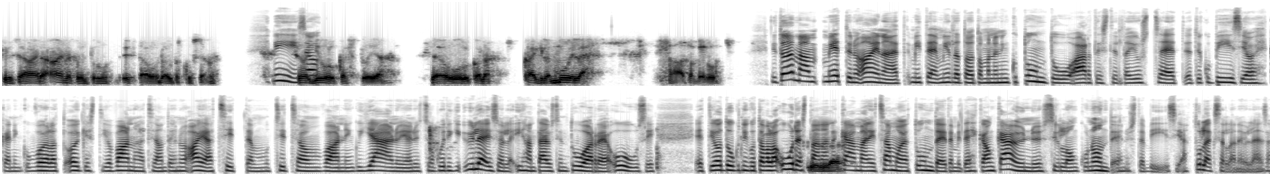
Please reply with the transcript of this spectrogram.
kyllä se aina, aina tuntuu yhtä oudolta, kun se on, Niin, se se on on, julkaistu ja se on ulkona kaikille muille saatavilla. Niin toi mä oon miettinyt aina, että miten, miltä toi tommonen niin tuntuu artistilta just se, että, että joku biisi on ehkä niin kuin, voi olla oikeasti jo vanha, että se on tehnyt ajat sitten, mutta sitten se on vaan niin kuin jäänyt ja nyt se on kuitenkin yleisölle ihan täysin tuore ja uusi. Että joutuu niin kuin, tavallaan uudestaan aina Kyllä. käymään niitä samoja tunteita, mitä ehkä on käynyt silloin, kun on tehnyt sitä biisiä. Tuleeko sellainen yleensä?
